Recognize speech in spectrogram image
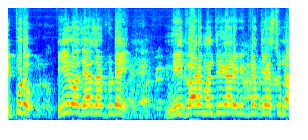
ఇప్పుడు ఈ రోజు యాజ్ ఆఫ్ టుడే మీ ద్వారా మంత్రి గారి విజ్ఞప్తి చేస్తున్నా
